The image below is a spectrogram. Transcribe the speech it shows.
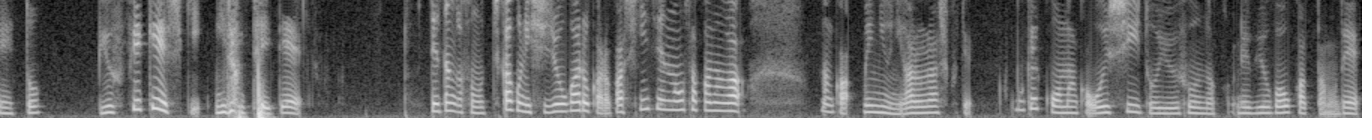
えっ、ー、とビュッフェ形式になっていてでなんかその近くに市場があるからか新鮮なお魚がなんかメニューにあるらしくてもう結構なんか美味しいという風なレビューが多かったので、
